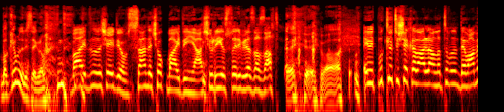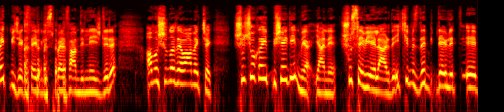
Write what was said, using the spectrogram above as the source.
bakıyor musun Instagram'a? Biden'a da şey diyorum. Sen de çok Biden ya. Şu Reels'ları biraz azalt. Eyvah. Evet bu kötü şakalarla anlatımını devam etmeyecek sevgili Süper FM dinleyicileri. Ama şuna devam edecek. Şu çok ayıp bir şey değil mi? ya? Yani şu seviyelerde ikimiz de devlet e,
